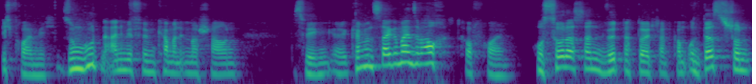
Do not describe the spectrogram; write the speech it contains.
Ich freue mich. So einen guten Anime-Film kann man immer schauen. Deswegen äh, können wir uns da gemeinsam auch drauf freuen. Hosoda-san wird nach Deutschland kommen und das schon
